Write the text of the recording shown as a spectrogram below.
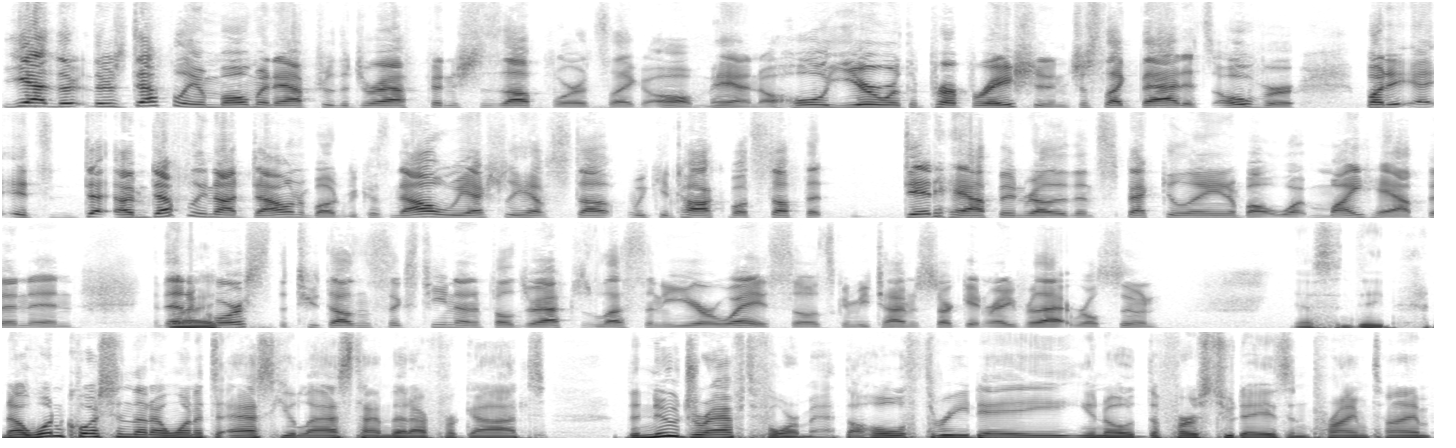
Yeah, there, there's definitely a moment after the draft finishes up where it's like, oh man, a whole year worth of preparation, and just like that, it's over. But it, it's de- I'm definitely not down about it because now we actually have stuff we can talk about stuff that did happen rather than speculating about what might happen. And, and then, right. of course, the 2016 NFL draft is less than a year away, so it's going to be time to start getting ready for that real soon. Yes, indeed. Now, one question that I wanted to ask you last time that I forgot the new draft format, the whole three day, you know, the first two days in prime time.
